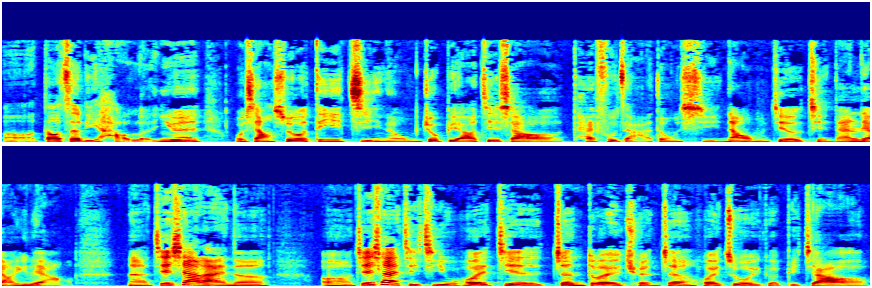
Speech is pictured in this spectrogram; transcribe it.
呃，到这里好了，因为我想说第一集呢，我们就不要介绍太复杂的东西，那我们就简单聊一聊。那接下来呢，嗯，接下来几集我会借针对权证会做一个比较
